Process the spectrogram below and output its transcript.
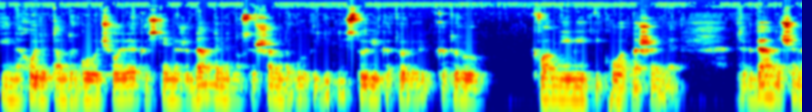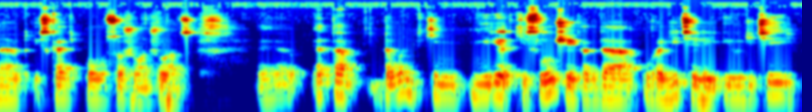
и находят там другого человека с теми же данными, но совершенно другой кредитной историей, который, которую к вам не имеет никакого отношения. Тогда начинают искать по social insurance. Э, это довольно-таки нередкий случай, когда у родителей и у детей,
